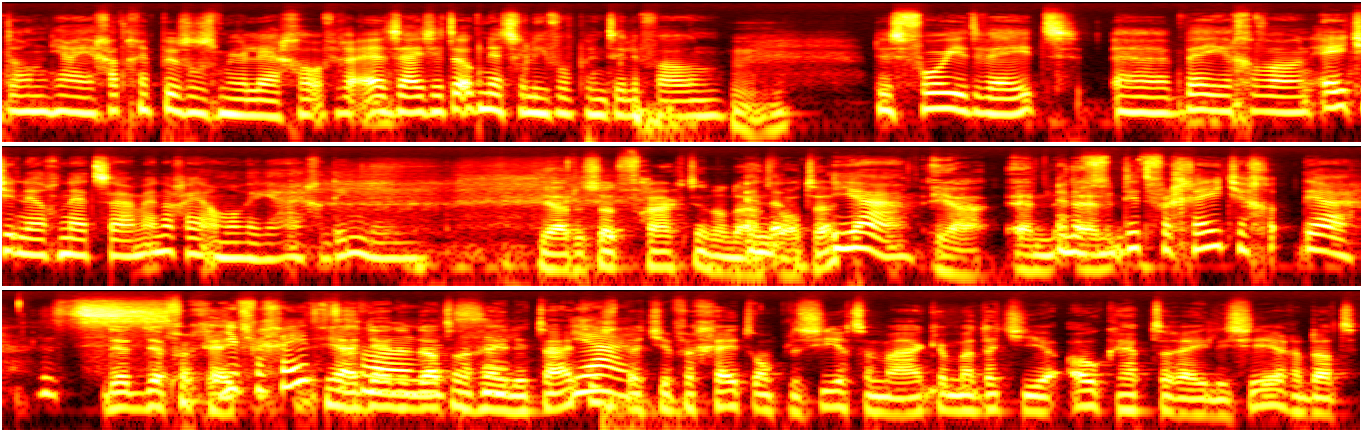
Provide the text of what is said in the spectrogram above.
dan, ja, je gaat geen puzzels meer leggen. Of, en zij zitten ook net zo lief op hun telefoon. Mhm. Dus voor je het weet, eh, ben je gewoon, eet je nog net samen en dan ga je allemaal weer je eigen ding doen. Ja, dus dat vraagt inderdaad dat- wat, hè? Ja, Ja, en, en, dat- en dit vergeet je, ja. het- de, de vergeet, je vergeet ja, ik gewoon. denk dat een eh, realiteit ja. is. Dat je vergeet om plezier te maken, maar dat je je ook hebt te realiseren dat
